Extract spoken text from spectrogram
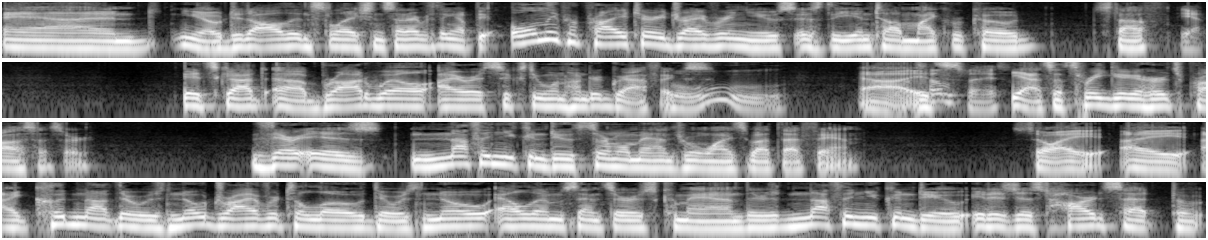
and you know did all the installation, set everything up. The only proprietary driver in use is the Intel microcode stuff. Yeah. It's got uh, Broadwell Iris 6100 graphics. Ooh. Uh, it's sounds nice. yeah, it's a three gigahertz processor. There is nothing you can do thermal management wise about that fan. So I, I I could not. There was no driver to load. There was no LM sensors command. There's nothing you can do. It is just hard set to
